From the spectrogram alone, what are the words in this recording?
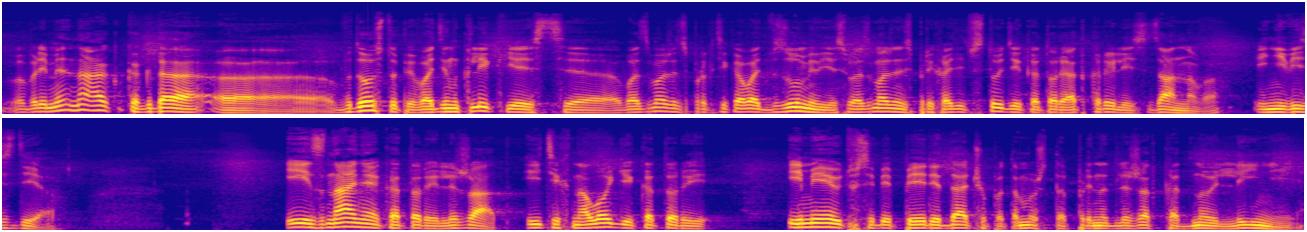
Времена, когда э, в доступе в один клик есть э, возможность практиковать в Zoom, есть возможность приходить в студии, которые открылись заново, и не везде. И знания, которые лежат, и технологии, которые имеют в себе передачу, потому что принадлежат к одной линии.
